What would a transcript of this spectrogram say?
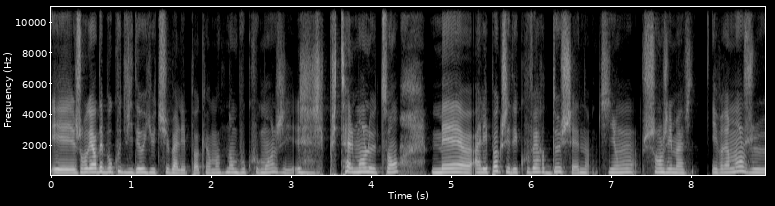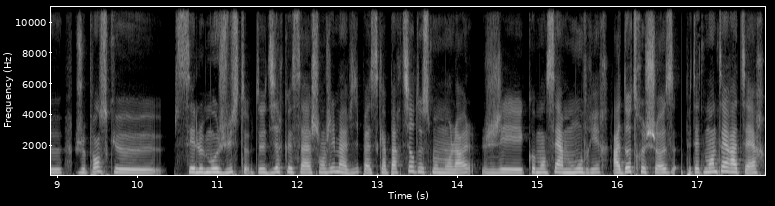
et je regardais beaucoup de vidéos YouTube à l'époque. Hein. Maintenant beaucoup moins, j'ai plus tellement le temps. Mais euh, à l'époque j'ai découvert deux chaînes qui ont changé ma vie. Et vraiment, je, pense que c'est le mot juste de dire que ça a changé ma vie parce qu'à partir de ce moment-là, j'ai commencé à m'ouvrir à d'autres choses, peut-être moins terre à terre,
